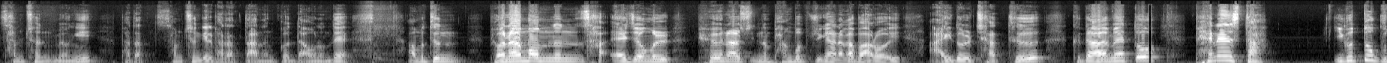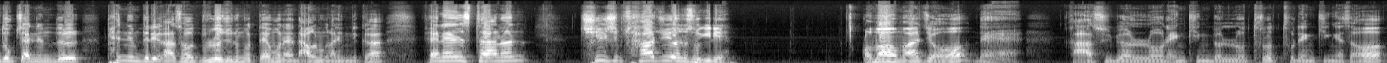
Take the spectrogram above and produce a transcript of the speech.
3천 명이 받았 3천 개를 받았다는 거 나오는데 아무튼 변함없는 사, 애정을 표현할 수 있는 방법 중에 하나가 바로 이 아이돌 차트 그 다음에 또 팬앤스타 이것도 구독자님들 팬님들이 가서 눌러주는 것 때문에 나오는 거 아닙니까? 팬앤스타는 74주 연속 1위 어마어마하죠. 네. 가수별로 랭킹별로 트로트 랭킹에서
